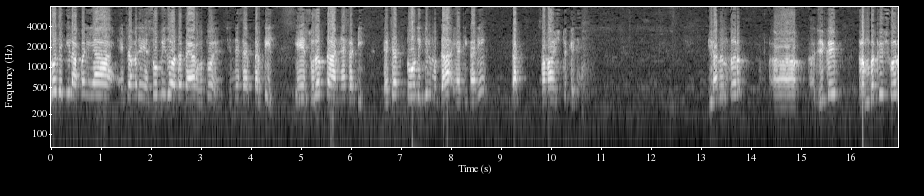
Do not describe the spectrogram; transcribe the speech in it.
तो देखील आपण या याच्यामध्ये एसओपी जो आता तयार होतोय शिंदे साहेब करतील हे सुलभता आणण्यासाठी त्याच्यात तो देखील मुद्दा या ठिकाणी समाविष्ट केला. यानंतर जे काही त्र्यंबकेश्वर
